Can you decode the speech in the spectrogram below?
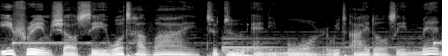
Ephraim shall say, What have I to do any more with idols? Amen.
